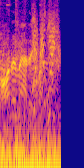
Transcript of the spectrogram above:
automatic.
